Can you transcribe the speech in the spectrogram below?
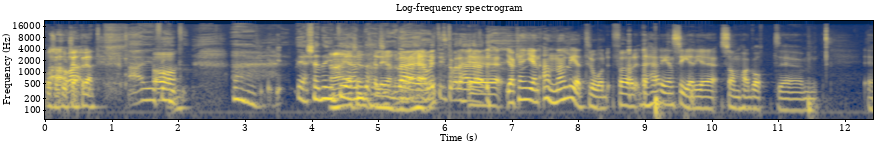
Och så fortsätter den. Ja, det är fint. Ah, Jag känner inte Nej, jag igen känner det. inte heller igen det. Nej, jag härligt. vet inte vad det här är. Eh, jag kan ge en annan ledtråd, för det här är en serie som har gått... ehm, eh,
